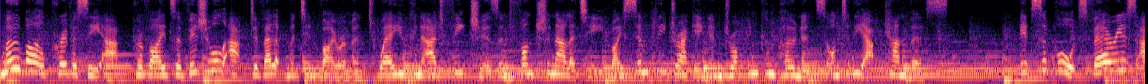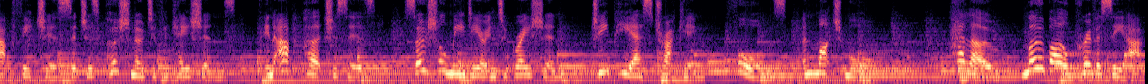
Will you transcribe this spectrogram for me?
Mobile Privacy app provides a visual app development environment where you can add features and functionality by simply dragging and dropping components onto the app canvas. It supports various app features such as push notifications, in-app purchases, social media integration, GPS tracking, forms, and much more. Hello, Mobile Privacy app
